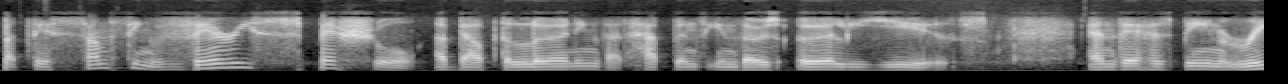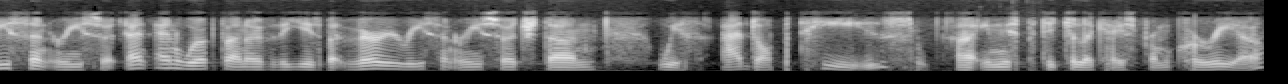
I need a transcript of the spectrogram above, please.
but there's something very special about the learning that happens in those early years. And there has been recent research, and, and work done over the years, but very recent research done with adoptees, uh, in this particular case from Korea,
